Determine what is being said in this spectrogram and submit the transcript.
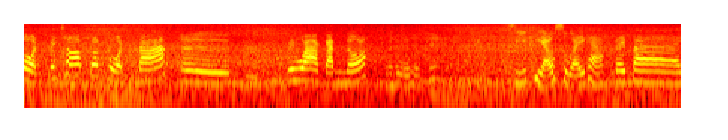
กด ไม่ชอบก็กดนะ เออ ไม่ว่ากันเนาะ สีเขียวสวยค่ะ บ๊ายบาย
